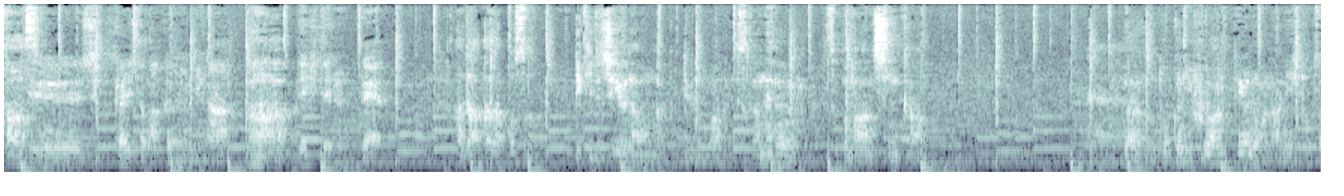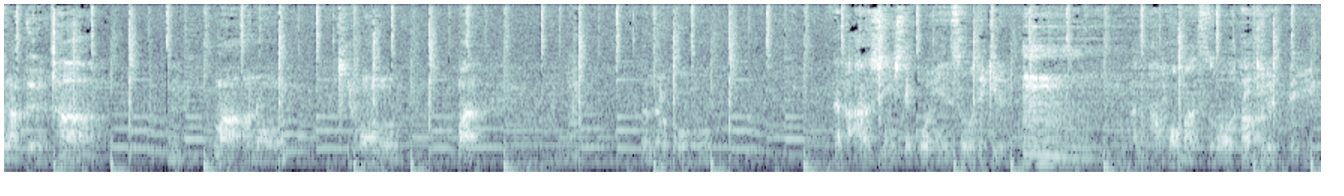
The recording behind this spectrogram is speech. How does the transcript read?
あそういうしっかりした枠組みがはできてるんで、あだからこそできる自由な音楽っていうのもあるんですかね、うそこの安心感まあ特に不安っていうのは何一つなく、はまああの基本まあなんだろうこうなんか安心してこう演奏できるうーん。あのパフォーマンスをできるっていう,、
